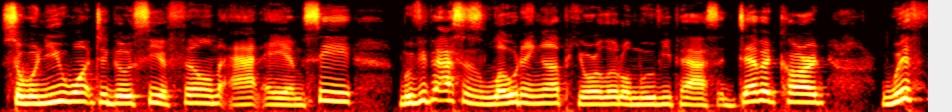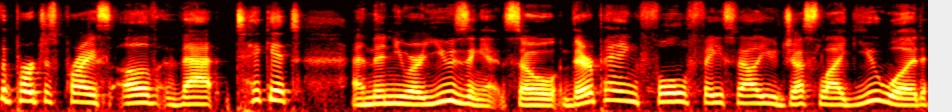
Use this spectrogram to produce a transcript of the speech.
So when you want to go see a film at AMC, MoviePass is loading up your little MoviePass debit card with the purchase price of that ticket and then you are using it. So they're paying full face value just like you would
